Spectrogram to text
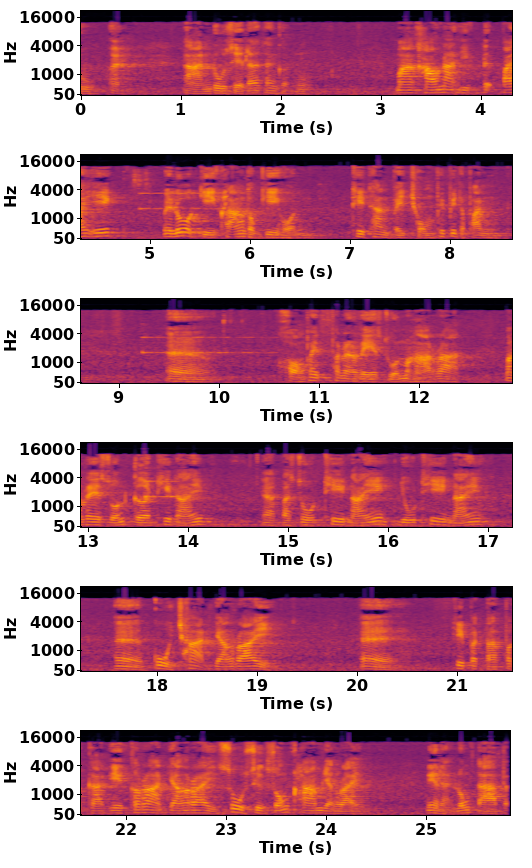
ดูอะอ่านดูเสร็จแล้วท่านก็มาคราวหน้าอีกไปอีก ไม่รู้ว่ากี่ครั้งต่อกี่หนที่ท่านไปชมพิพิธภัณฑ์ของพระพระนเรศวรมหาราชมนเรศวรเกิดที่ไหนประสูติที่ไหนอยู่ที่ไหนกู้ชาติอย่างไรที่ประกาประกาศเอกราชอย่างไร สู้ศึกสงครามอย่างไรนี่แหละหลวงตาไป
